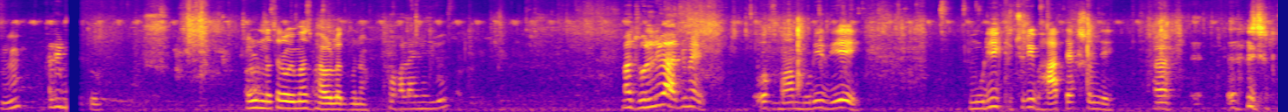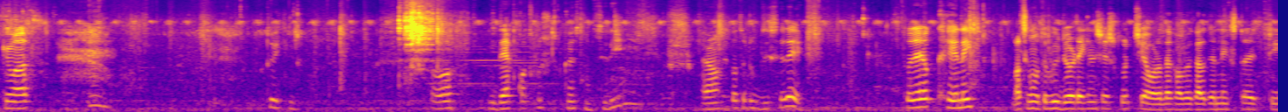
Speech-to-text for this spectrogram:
হুম? খালি তো। অরুণ ছাড়া ওই মাছ ভালো লাগবে না। সকালে এনে দিবে মা ঝোল নিবে আজ ও মা মুড়ি দিয়ে। মুড়ি খিচুড়ি ভাত একসঙ্গে। হ্যাঁ। শুটকি মাছ। তুই কি? ও দেখ কতটুকু শুটকি মাছ নিচ্ছে রে। আর আমাকে কতটুকু দিচ্ছে রে। তো যাই হোক খেয়ে নেই। আজকের মতো ভিডিওটা এখানে শেষ করছি। আবার দেখা হবে কালকে নেক্সট একটি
